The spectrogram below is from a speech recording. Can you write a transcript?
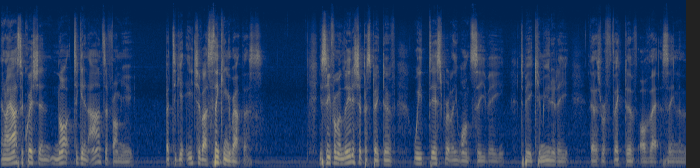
And I asked the question not to get an answer from you, but to get each of us thinking about this. You see, from a leadership perspective, we desperately want CV to be a community that is reflective of that seen in,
